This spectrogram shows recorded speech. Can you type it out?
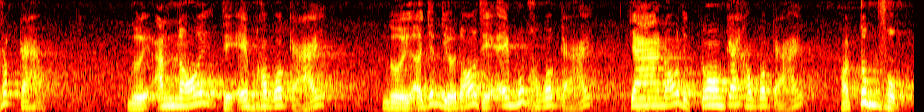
rất cao. Người anh nói thì em không có cãi. Người ở chính giữa đó thì em muốn không có cãi cha nói thì con cái không có cãi. Họ tuân phục.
